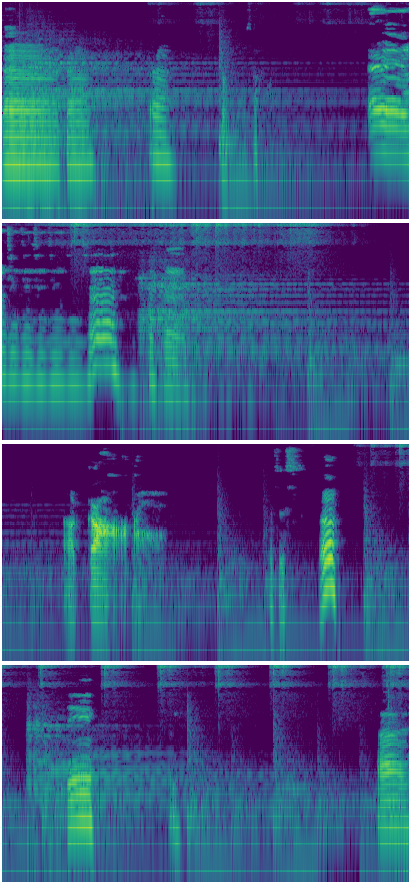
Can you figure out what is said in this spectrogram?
Äh, da. Da. So, das war. Äh, Oh Gott. Was ist? Oh. Die. Äh, ja,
